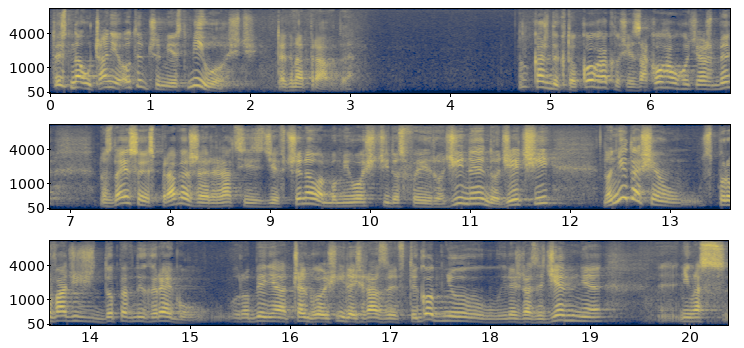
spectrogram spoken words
To jest nauczanie o tym, czym jest miłość, tak naprawdę. No, każdy, kto kocha, kto się zakochał chociażby, no zdaje sobie sprawę, że relacji z dziewczyną albo miłości do swojej rodziny, do dzieci, no nie da się sprowadzić do pewnych reguł. Robienia czegoś ileś razy w tygodniu, ileś razy dziennie. Nikt nas,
